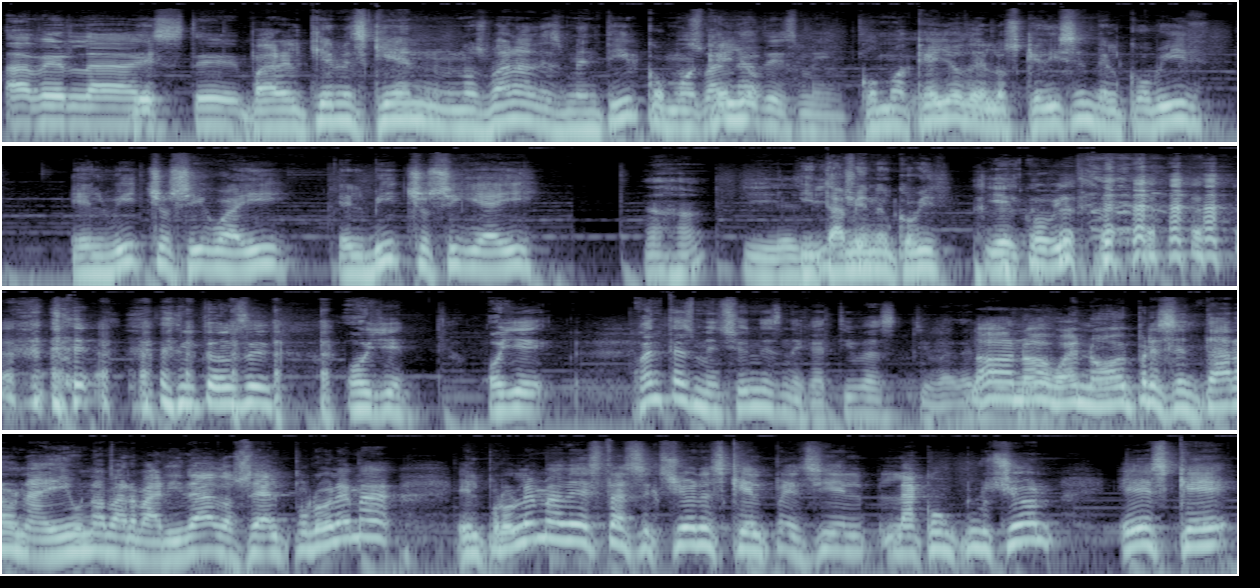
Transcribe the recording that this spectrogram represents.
a ver, la, este, Para el quién es quién, nos van a desmentir como Nos van aquello, a desmentir. como aquello de los que dicen del COVID. El bicho sigo ahí, el bicho sigue ahí. ajá, y, el Y bicho- también el COVID. Y el COVID. Entonces, oye, oye, ¿cuántas menciones negativas llevará No, no, bueno, hoy presentaron ahí una barbaridad. O sea, el problema, el problema de esta sección es que el, pre- si el- la conclusión es que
